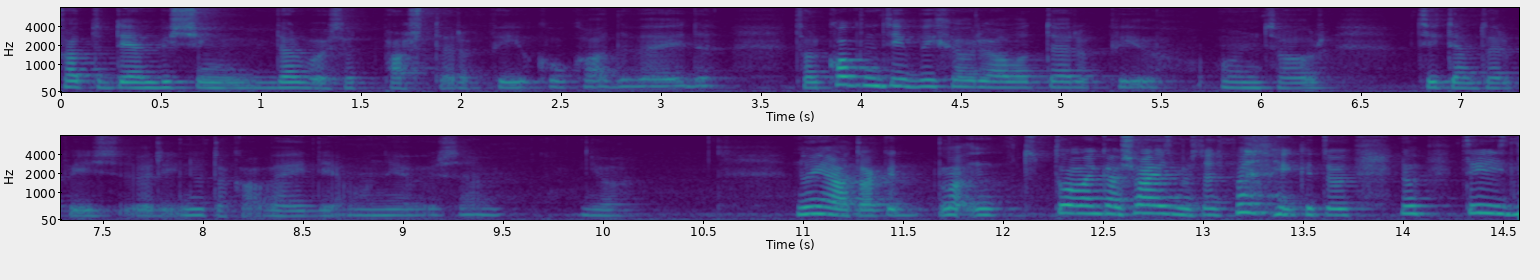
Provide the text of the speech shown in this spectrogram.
katru dienu bišķiņi darbojos ar pašterapiju kaut kāda veida. Caur kognitīvu behaviorālo terapiju un caur citiem terapijas arī, nu, veidiem un ievirzēm. Jo Nu, jā, tā man, to vienkārši aizmirst. Es patīk, ka tu nu, trīs,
